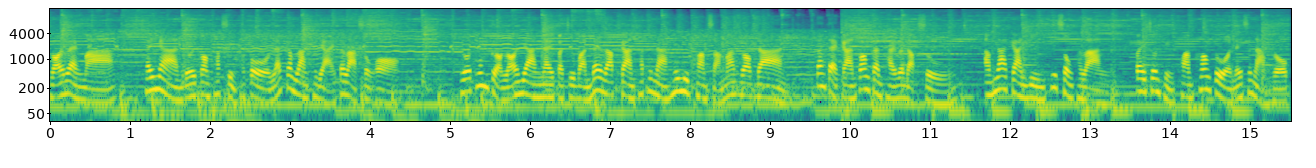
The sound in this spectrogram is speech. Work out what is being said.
600 แรงม้า ใช้งานโดยกองทัพสิงคโปร์และกำลังขยายตลาดส่งออก รถหุ้มเกราะล้อยางในปัจจุบันได้รับการพัฒนาให้มีความสามารถรอบด้าน ตั้งแต่การป้องกันภัยระดับสูง อำนาจการยิงที่ทรงพลัง ไปจนถึงความคล่องตัวในสนามรบ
